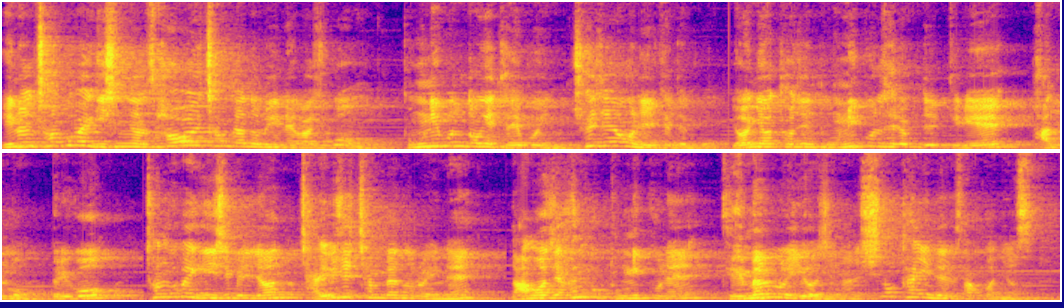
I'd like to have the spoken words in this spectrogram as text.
이는 1920년 4월 참전으로 인해 가지고 독립운동의 대부인 최재형을 잃게 되고 연이어 터진 독립군 세력들끼리의 반목 그리고 1921년 자유시 참변으로 인해 나머지 한국 독립군의 괴멸로 이어지는 신호탄이 된 사건이었습니다.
